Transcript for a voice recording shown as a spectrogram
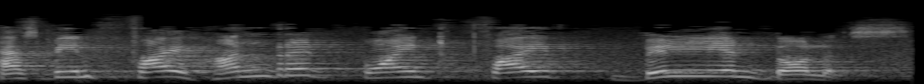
has been 500.5 billion dollars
